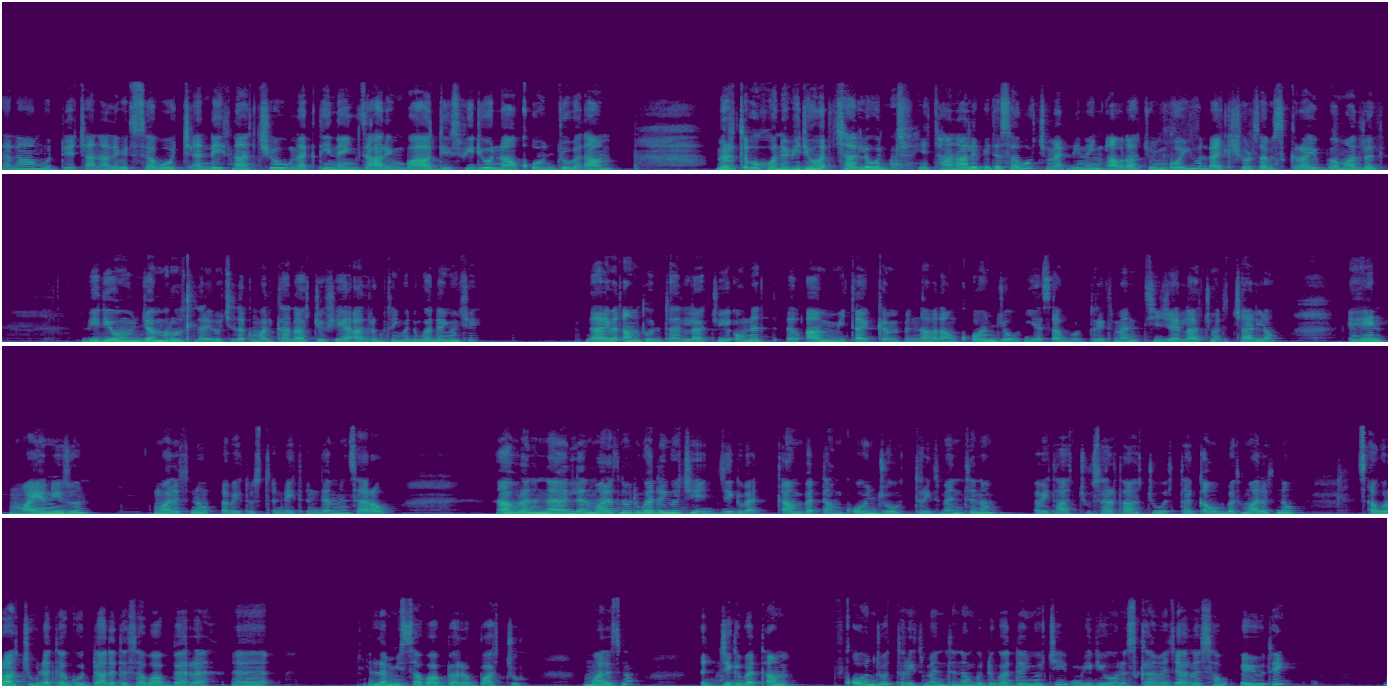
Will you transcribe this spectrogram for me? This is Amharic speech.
ሰላም ውድ የቻናል ቤተሰቦች እንዴት ናችሁ? መቅዲ ነኝ። ዛሬም በአዲስ ቪዲዮና ቆንጆ በጣም ምርጥ በሆነ ቪዲዮ መጥቻለሁ። ውድ የቻናል ቤተሰቦች መቅዲ ነኝ። አብራችሁኝ ቆዩ። like፣ share፣ subscribe በማድረግ ቪዲዮውን ጀምሩት። ለሌሎች ይጠቅማል ካላችሁ share አድርጉትኝ ውድ ጓደኞቼ። ዛሬ በጣም ትወዱታላችሁ። የእውነት በጣም የሚጠቅም እና በጣም ቆንጆ የጸጉር treatment ይዤላችሁ መጥቻለሁ። ይሄን ማዮኔዙን ማለት ነው በቤት ውስጥ እንዴት እንደምንሰራው አብረን እናያለን ማለት ነው። ጓደኞቼ እጅግ በጣም በጣም ቆንጆ treatment ነው። ቤታችሁ ሰርታችሁ ተጠቀሙበት ማለት ነው። ጸጉራችሁ ለተጎዳ፣ ለተሰባበረ፣ ለሚሰባበርባችሁ ማለት ነው እጅግ በጣም ቆንጆ treatment ነው። ውድ ጓደኞቼ ቪዲዮውን እስከ መጨረሻው እዩቴ።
